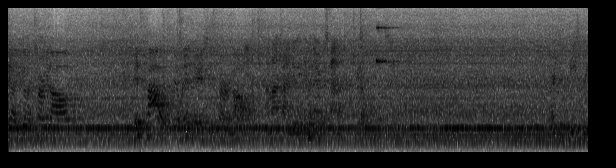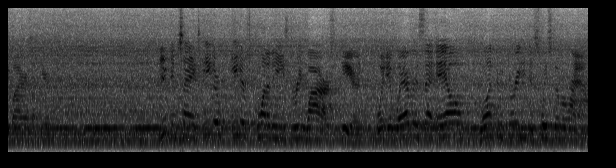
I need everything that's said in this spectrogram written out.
yeah, you're gonna turn it off. Its power's still in there, it's just turned off. Yeah, I'm not trying to do anything there, just kind of get a look. Are there these three wires up here? You can change either either one of these three wires here. Wherever it's at L, one through three, you can switch them around.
